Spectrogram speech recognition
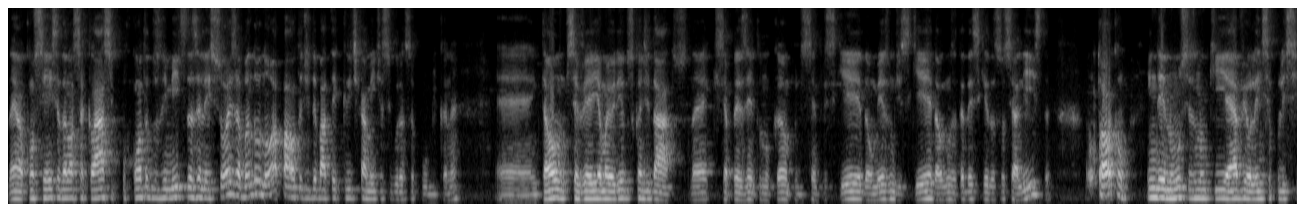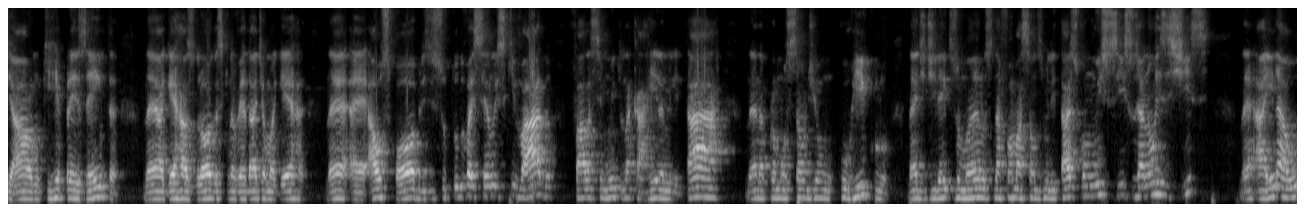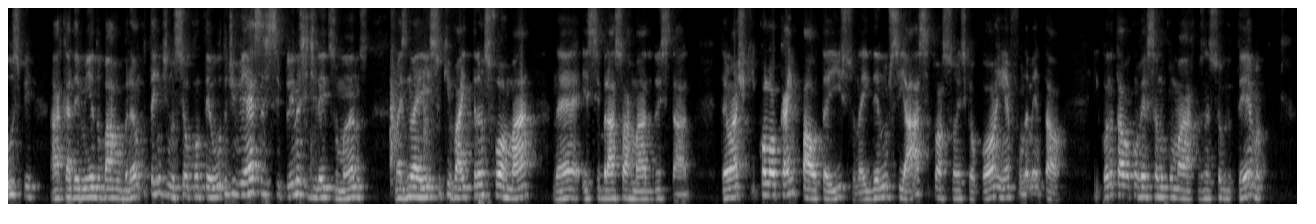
né, a consciência da nossa classe por conta dos limites das eleições, abandonou a pauta de debater criticamente a segurança pública, né? É, então, você vê aí a maioria dos candidatos né, que se apresentam no campo de centro-esquerda, ou mesmo de esquerda, alguns até da esquerda socialista, não tocam em denúncias no que é a violência policial, no que representa né, a guerra às drogas, que na verdade é uma guerra né, é, aos pobres, isso tudo vai sendo esquivado. Fala-se muito na carreira militar, né, na promoção de um currículo né, de direitos humanos na formação dos militares, como se isso já não existisse. Né? Aí na USP, a Academia do Barro Branco tem no seu conteúdo diversas disciplinas de direitos humanos, mas não é isso que vai transformar né, esse braço armado do Estado. Então, eu acho que colocar em pauta isso né, e denunciar situações que ocorrem é fundamental. E quando eu estava conversando com o Marcos né, sobre o tema,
